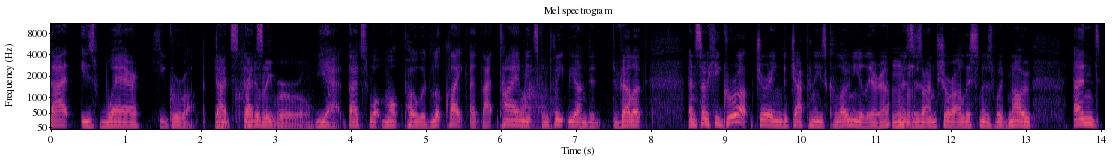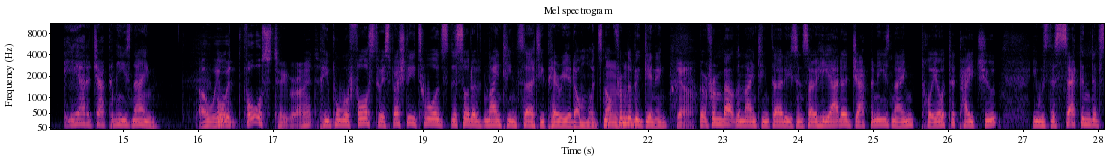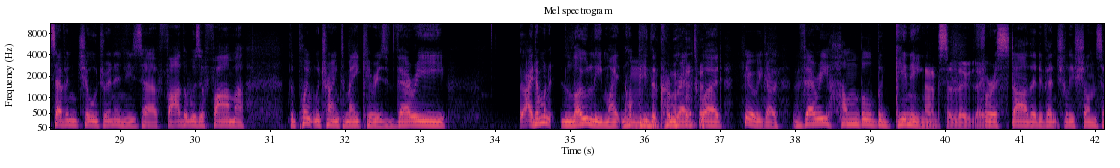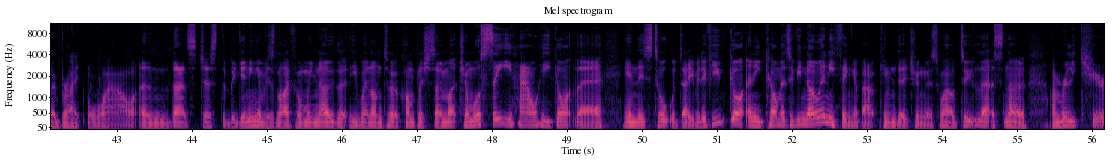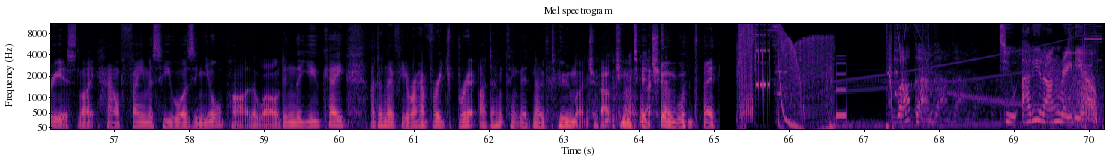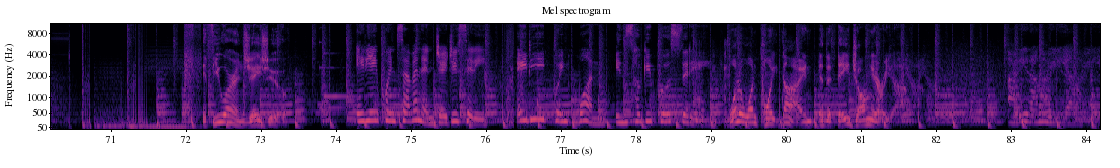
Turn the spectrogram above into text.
that is where he grew up. That's that's Incredibly rural. yeah, that's what Mokpo would look like at that time. It's completely underdeveloped. And so he grew up during the Japanese colonial era, as, mm-hmm. as I'm sure our listeners would know, and he had a Japanese name. Oh, we were forced to, right? People were forced to, especially towards the sort of 1930 period onwards, not from the beginning, Yeah. but from about the 1930s. And so he had a Japanese name, Toyota Taichu. He was the second of seven children, and his uh, father was a farmer. The point we're trying to make here is very. I don't want lowly might not be the correct word. Here we go. Very humble beginnings. Absolutely. For a star that eventually shone so bright. Wow, and that's just the beginning of his life, and we know that he went on to accomplish so much, and we'll see how he got there in this talk with David. If you've got any comments, if you know anything about Kim Dae Jung as well, do let us know. I'm really curious, like how famous he was in your part of the world. In the UK, I don't know if your average Brit, I don't think they'd know too much about Kim Dae Jung, would they? Welcome to Arirang Radio, If you are in Jeju, 88.7 in Jeju City, 88.1 in Seogwipo City. 101.9 in the Daejeong area. Arirang Radio.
